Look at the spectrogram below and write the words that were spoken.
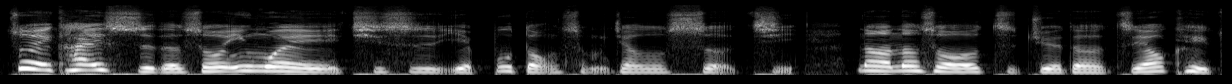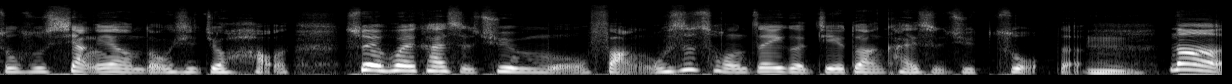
最开始的时候，因为其实也不懂什么叫做设计，那那时候只觉得只要可以做出像样的东西就好了，所以会开始去模仿。我是从这个阶段开始去做的。嗯，那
